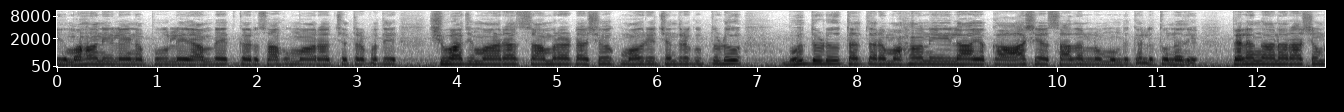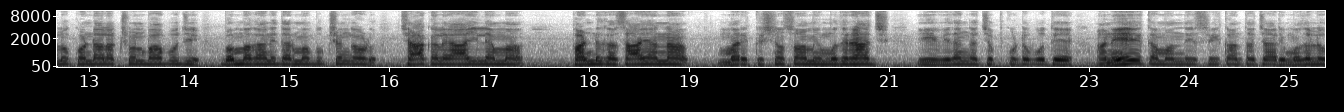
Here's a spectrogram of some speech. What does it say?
ఇది మహానీయులైన పూలే అంబేద్కర్ సాహు మహారాజ్ ఛత్రపతి శివాజీ మహారాజ్ సామ్రాట్ అశోక్ మౌర్య చంద్రగుప్తుడు బుద్ధుడు తదితర మహానీయుల యొక్క ఆశయ సాధనలో ముందుకెళ్తున్నది. తెలంగాణ రాష్ట్రంలో కొండా లక్ష్మణ్ బాబూజీ బొమ్మగాని ధర్మభుక్షం గౌడ్ చాకలి ఆయిలమ్మ పండుగ సాయన్న మరి కృష్ణస్వామి ముదిరాజ్ ఈ విధంగా చెప్పుకుంటూ పోతే అనేక మంది శ్రీకాంతాచారి మొదలు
